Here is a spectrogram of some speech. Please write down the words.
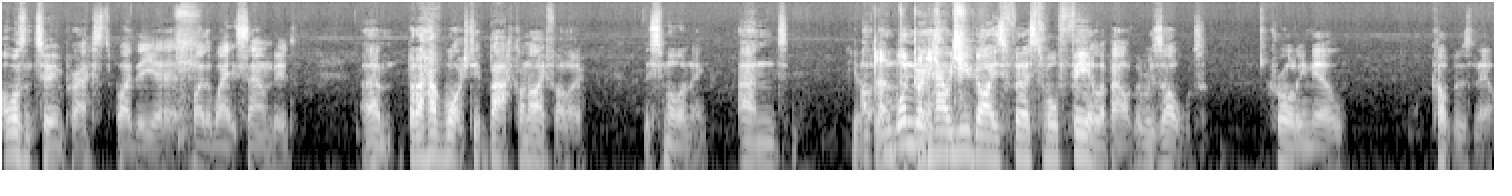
I wasn't too impressed by the uh, by the way it sounded, um, but I have watched it back on iFollow this morning, and I- I'm wondering how you guys first of all feel about the result: Crawley nil, Cobblers nil.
